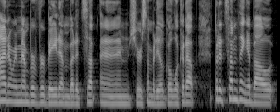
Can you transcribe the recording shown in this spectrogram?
I don't remember verbatim, but it's and I'm sure somebody will go look it up. But it's something about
